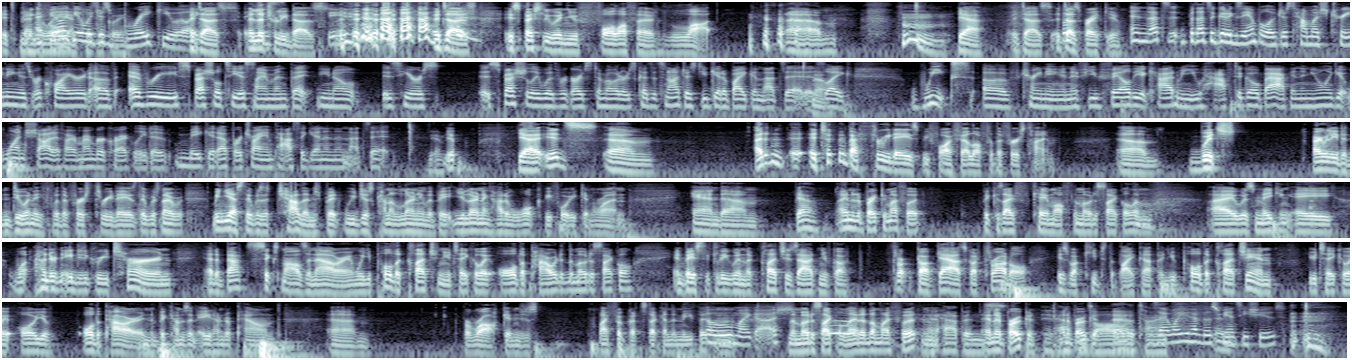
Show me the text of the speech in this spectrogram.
It's mentally. I feel like and it would just break you. Like, it does. It it's- literally does. it does, especially when you fall off a lot. Um, Yeah, it does. It does break you. And that's but that's a good example of just how much training is required of every specialty assignment that you know is here, s- especially with regards to motors, because it's not just you get a bike and that's it. It's No. like weeks of training, and if you fail the academy, you have to go back, and then you only get one shot, if I remember correctly, to make it up or try and pass again, and then that's it. Yep. Yeah, it's. Um, I didn't. It, it took me about three days before I fell off for the first time, um, which I really didn't do anything for the first three days. There was no. I mean, yes, there was a challenge, but we just kind of learning the bit. You're learning how to walk before you can run, and um, yeah, I ended up breaking my foot because I came off the motorcycle and I was making a 180 degree turn at about six miles an hour. And when you pull the clutch and you take away all the power to the motorcycle, and basically when the clutch is out and you've got thr- got gas, got throttle, is what keeps the bike up. And you pull the clutch in, you take away all your all the power, and it becomes an 800 pound um, rock, and just my foot got stuck underneath it. Oh my gosh! The motorcycle landed on my foot, And it happens. and it broke it. It and happens it broke it. all yeah. the time. Is that why you have those fancy shoes?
